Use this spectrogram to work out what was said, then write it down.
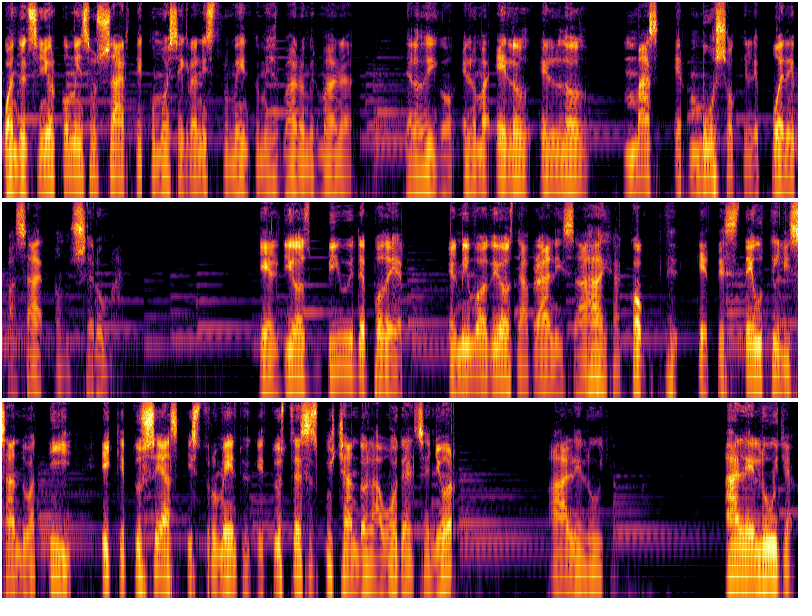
cuando el Señor comienza a usarte como ese gran instrumento, mi hermano, mi hermana, te lo digo, es lo, es lo más hermoso que le puede pasar a un ser humano. Que el Dios vivo y de poder, el mismo Dios de Abraham, Isaac y Jacob, que te esté utilizando a ti y que tú seas instrumento y que tú estés escuchando la voz del Señor, aleluya. Aleluya.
